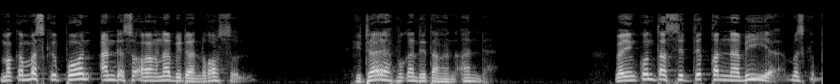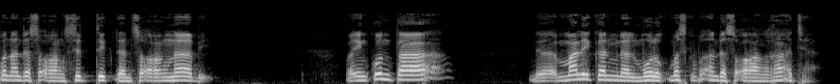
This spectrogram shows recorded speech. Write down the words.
Maka meskipun Anda seorang Nabi dan Rasul, hidayah bukan di tangan Anda. Wa in kunta siddiqan nabiyya, meskipun Anda seorang siddiq dan seorang nabi. Wa kunta ya, malikan minal muluk, meskipun Anda seorang raja.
